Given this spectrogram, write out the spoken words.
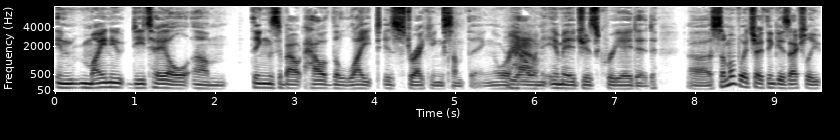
in minute detail um, things about how the light is striking something or yeah. how an image is created. Uh, some of which I think is actually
